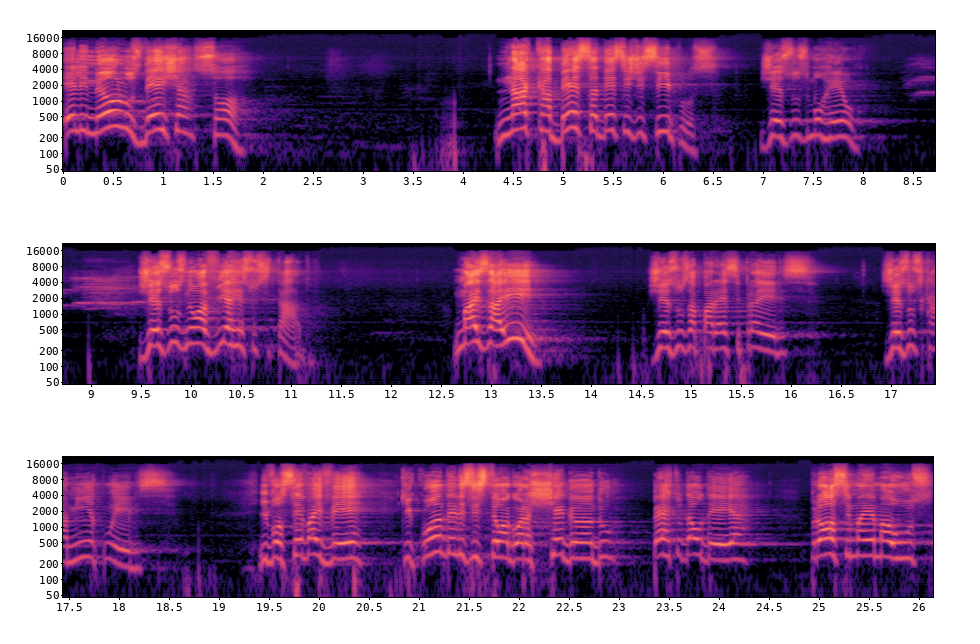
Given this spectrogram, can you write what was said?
Ele não nos deixa só. Na cabeça desses discípulos, Jesus morreu. Jesus não havia ressuscitado. Mas aí, Jesus aparece para eles. Jesus caminha com eles. E você vai ver que quando eles estão agora chegando perto da aldeia, próxima a Emaús,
